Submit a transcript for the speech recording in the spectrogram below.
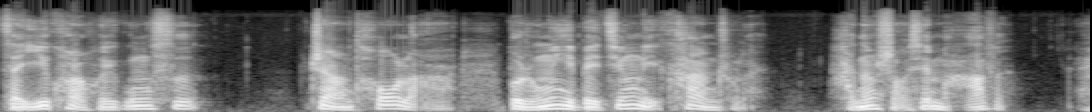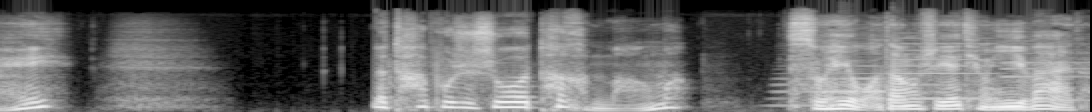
再一块回公司，这样偷懒不容易被经理看出来，还能少些麻烦。哎，那他不是说他很忙吗？所以我当时也挺意外的，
